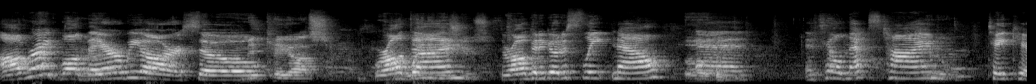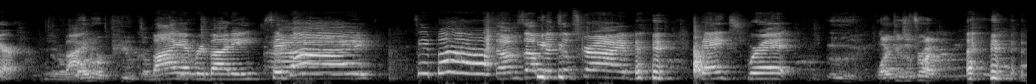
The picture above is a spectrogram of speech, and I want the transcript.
All right, well, there we are. So Mid chaos. we're all done. issues. They're all gonna go to sleep now. Oh. And until next time, take care. I'm gonna Bye. run or puke. I'm Bye, sure. everybody. Say Bye. bye. Say bye. Thumbs up and subscribe. Thanks, Britt. Like and subscribe.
